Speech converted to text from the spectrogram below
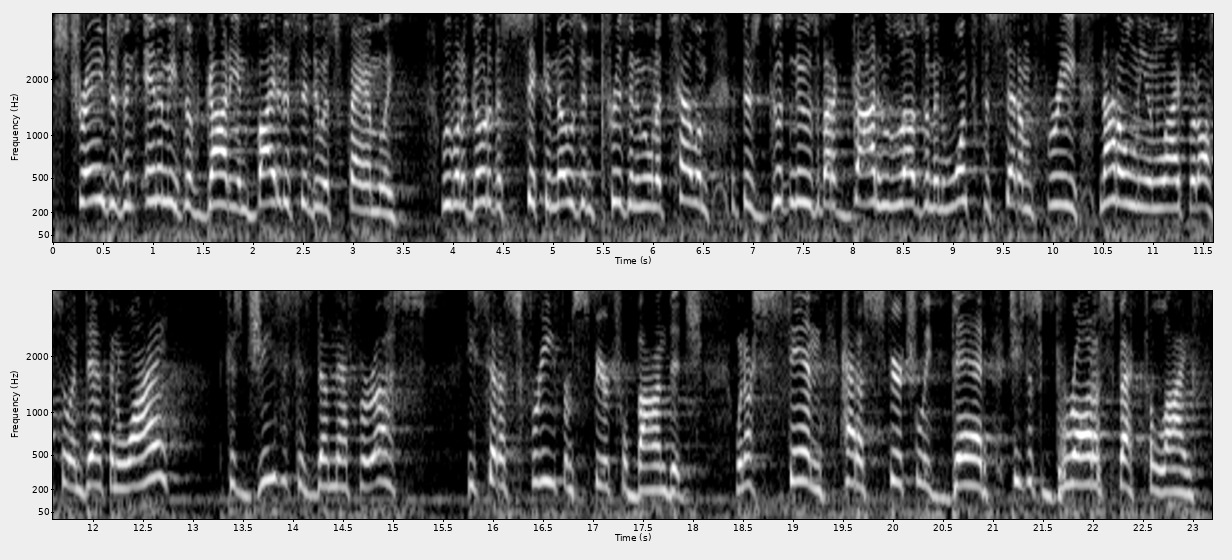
strangers and enemies of God, He invited us into His family. We want to go to the sick and those in prison, and we want to tell them that there's good news about a God who loves them and wants to set them free, not only in life, but also in death. And why? Because Jesus has done that for us. He set us free from spiritual bondage. When our sin had us spiritually dead, Jesus brought us back to life.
